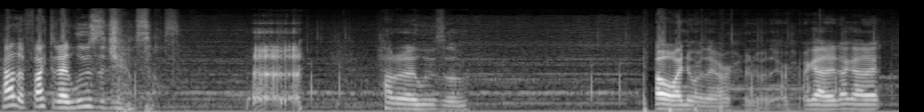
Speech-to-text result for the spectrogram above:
How the fuck did I lose the jail cells? How did I lose them? Oh, I know where they are. I know where they are. I got it. I got it.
